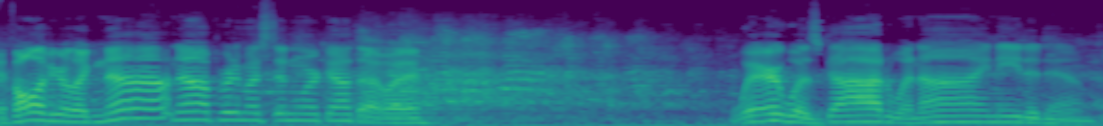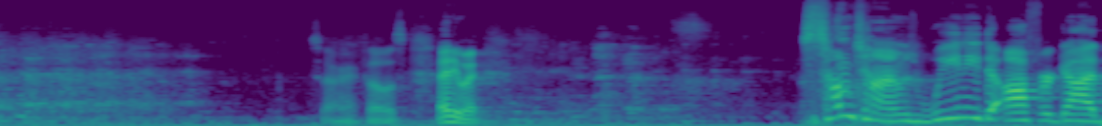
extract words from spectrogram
if all of you are like, no, no, pretty much didn't work out that way. Where was God when I needed him? Sorry, fellas. Anyway, sometimes we need to offer God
